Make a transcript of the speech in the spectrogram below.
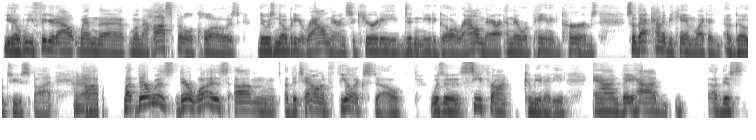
you know, we figured out when the when the hospital closed, there was nobody around there, and security didn't need to go around there, and there were painted curbs. So that kind of became like a, a go-to spot. right. Um, but there was there was um, the town of Felixstowe was a seafront community, and they had uh, this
